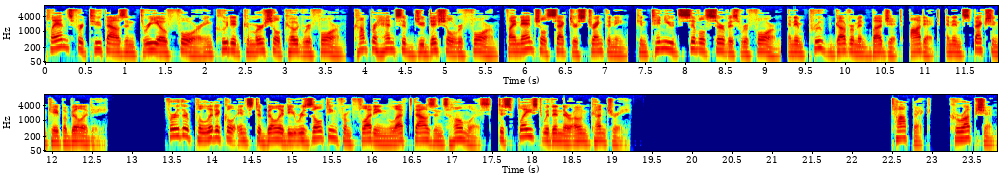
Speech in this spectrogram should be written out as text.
Plans for 2003–04 included commercial code reform, comprehensive judicial reform, financial sector strengthening, continued civil service reform, and improved government budget, audit, and inspection capability. Further political instability resulting from flooding left thousands homeless, displaced within their own country. Corruption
